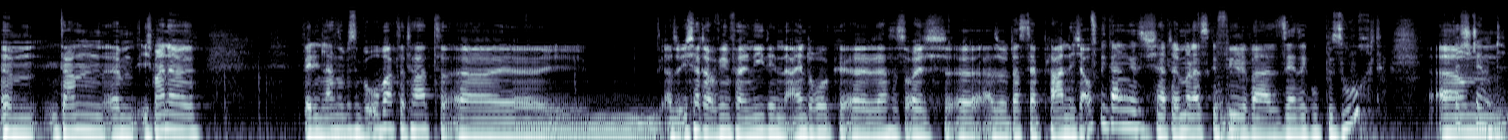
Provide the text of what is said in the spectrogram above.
ähm, dann, ähm, ich meine, wer den Laden so ein bisschen beobachtet hat, äh, also ich hatte auf jeden Fall nie den Eindruck, äh, dass es euch, äh, also dass der Plan nicht aufgegangen ist. Ich hatte immer das Gefühl, er war sehr, sehr gut besucht. Das ähm, stimmt.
